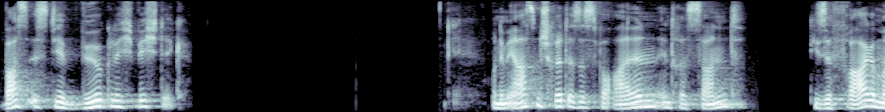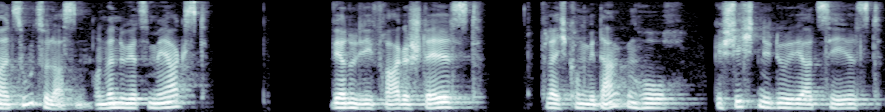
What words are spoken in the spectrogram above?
Was ist dir wirklich wichtig? Und im ersten Schritt ist es vor allem interessant, diese Frage mal zuzulassen. Und wenn du jetzt merkst, während du dir die Frage stellst, vielleicht kommen Gedanken hoch, Geschichten, die du dir erzählst,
